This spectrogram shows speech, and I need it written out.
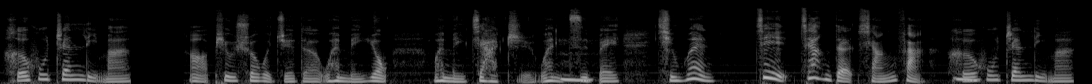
合乎真理吗？啊，譬如说，我觉得我很没用，我很没价值，我很自卑。嗯、请问，这这样的想法合乎真理吗？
